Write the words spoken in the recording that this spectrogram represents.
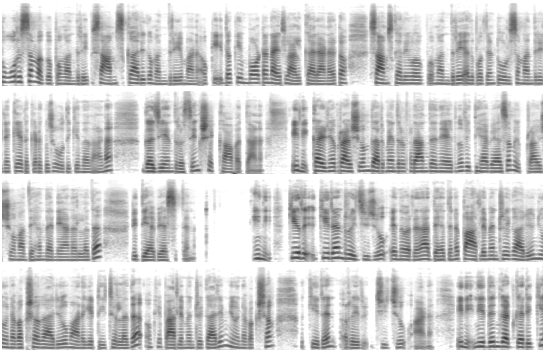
ടൂറിസം വകുപ്പ് മന്ത്രിയും സാംസ്കാരിക മന്ത്രിയുമാണ്. ഓക്കെ ഇതൊക്കെ ഇമ്പോർട്ടന്റ് ആയിട്ടുള്ള ആൾക്കാരാണ് കേട്ടോ. സാംസ്കാരിക വകുപ്പ് മന്ത്രി അതുപോലെ തന്നെ ടൂറിസം മന്ത്രിനൊക്കെ ഇടയ്ക്കിടയ്ക്ക് ചോദിക്കുന്നതാണ് ഗജേന്ദ്ര സിംഗ് ഷെക്കാവത്താണ് ഇനി കഴിഞ്ഞ പ്രാവശ്യവും ധർമ്മേന്ദ്ര പ്രധാൻ തന്നെയായിരുന്നു വിദ്യാഭ്യാസം ഇപ്രാവശ്യവും അദ്ദേഹം തന്നെയാണുള്ളത് വിദ്യാഭ്യാസത്തിന്. ഇനി കിര കിരൺ റിജിജു എന്ന് പറയുന്നത് അദ്ദേഹത്തിന് പാർലമെന്ററി കാര്യവും ന്യൂനപക്ഷ കാര്യവുമാണ് കിട്ടിയിട്ടുള്ളത്. ഓക്കെ പാർലമെന്ററി കാര്യം ന്യൂനപക്ഷം കിരൺ റിജിജു ആണ്. ഇനി നിതിൻ ഗഡ്കരിക്ക്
